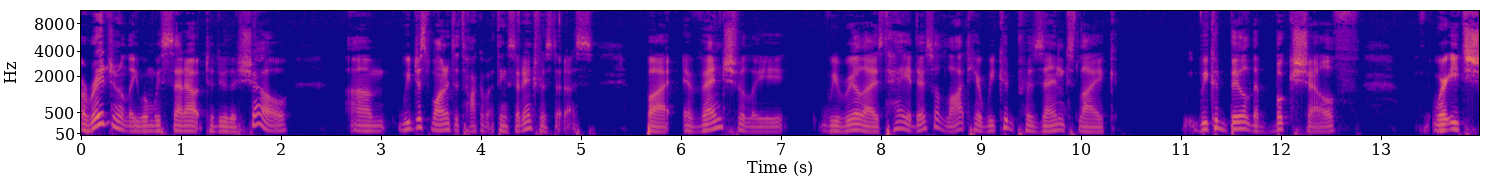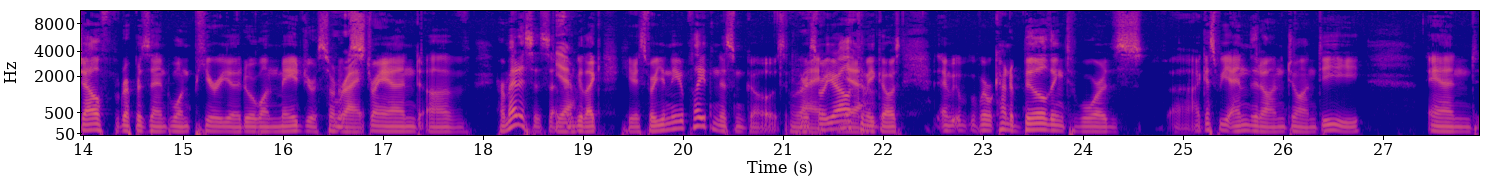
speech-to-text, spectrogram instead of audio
originally when we set out to do the show, um, we just wanted to talk about things that interested us. But eventually we realized, hey, there's a lot here. We could present like, we could build a bookshelf where each shelf would represent one period or one major sort of Right. strand of Hermeticism. Yeah. And be like, here's where your Neoplatonism goes, and here's Right, where your alchemy yeah. goes. And we, were kind of building towards, uh, I guess we ended on John Dee, and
